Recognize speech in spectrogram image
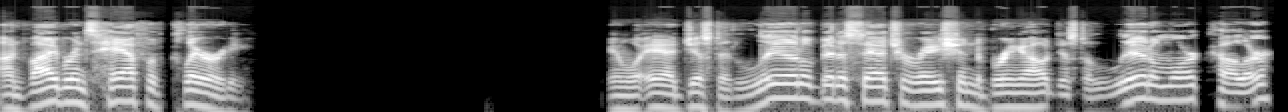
on vibrance half of clarity. And we'll add just a little bit of saturation to bring out just a little more color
